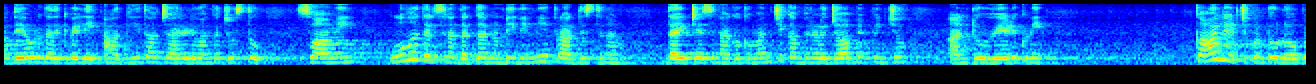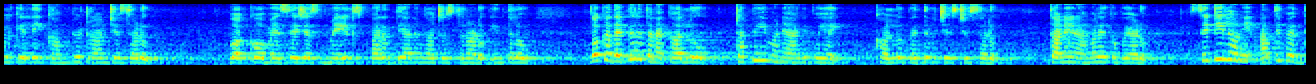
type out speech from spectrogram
దేవుడి గదికి వెళ్ళి ఆ గీతాచార్యుడి వంక చూస్తూ స్వామి ఊహ తెలిసిన దగ్గర నుండి నిన్నే ప్రార్థిస్తున్నాను. దయచేసి నాకు ఒక మంచి కంపెనీలో జాబ్ ఇప్పించు అంటూ వేడుకుని కాల్ ఏడ్చుకుంటూ లోపలికి వెళ్ళి కంప్యూటర్ ఆన్ చేశాడు. ఒక్కో మెసేజెస్ మెయిల్స్ పరధ్యానంగా చూస్తున్నాడు ఇంతలో. ఒక దగ్గర తన కళ్ళు టపీమని ఆగిపోయాయి. కళ్ళు పెద్దవి చేసి చూశాడు. తనే నమ్మలేకపోయాడు. సిటీలోని అతిపెద్ద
